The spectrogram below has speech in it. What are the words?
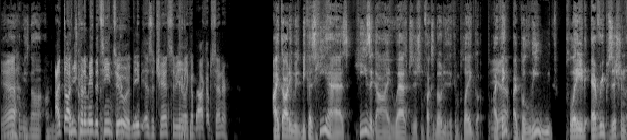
how yeah. come he's not? on I thought he could have made the team too, maybe as a chance to be like a backup center. I thought he was because he has he's a guy who has position flexibility that can play. Go, I think I believe played every position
